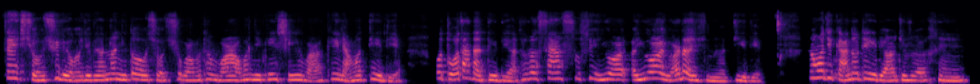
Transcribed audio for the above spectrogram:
在小区里，我就问他，那你到小区玩吗？他玩啊。我说你跟谁玩？跟两个弟弟。我多大的弟弟啊？他说三四岁，幼儿幼儿园的那个弟弟。然后就感到这一点就是很，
